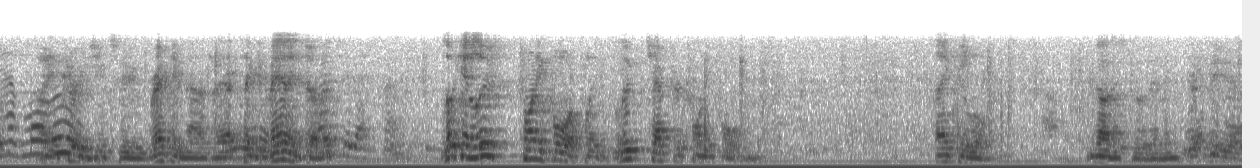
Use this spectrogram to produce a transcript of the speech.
you have more I encourage you to recognize that, take advantage of it. Run to that son. Look in Luke 24, please. Luke chapter 24. Thank you, Lord. God is good, isn't? Yes, he is.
